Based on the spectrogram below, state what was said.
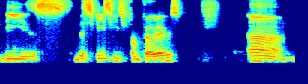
these the species from photos. Um,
